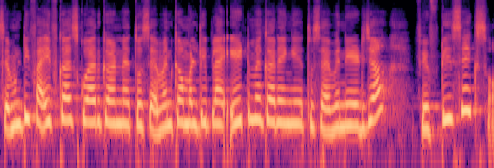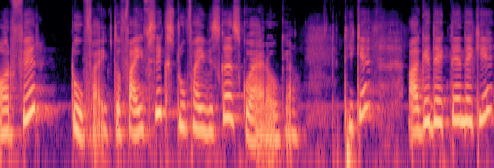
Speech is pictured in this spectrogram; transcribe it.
सेवेंटी फाइव का स्क्वायर करना है तो सेवन का मल्टीप्लाई एट में करेंगे तो सेवन एट जा फिफ्टी सिक्स और फिर टू फाइव तो फाइव सिक्स टू फाइव इसका स्क्वायर हो गया। ठीक है? आगे देखते हैं, देखिए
